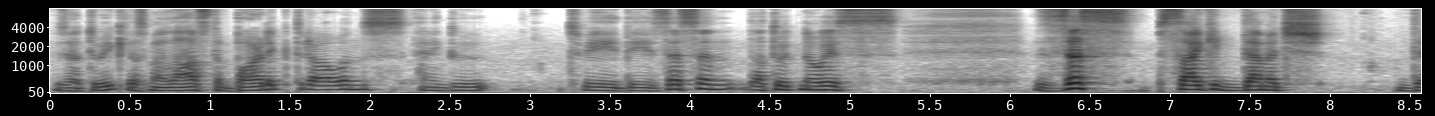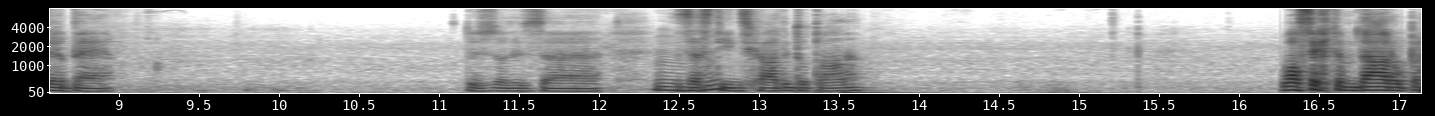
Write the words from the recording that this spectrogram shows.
Dus dat doe ik. Dat is mijn laatste bardic trouwens. En ik doe 2d6'en. Dat doet nog eens 6 psychic damage erbij. Dus dat is eh, 16 schade in totaal. Hè. Wat zegt hem daarop? Hè?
